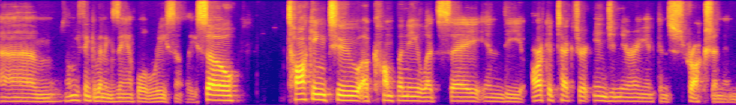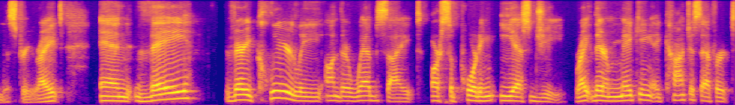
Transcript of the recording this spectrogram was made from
Um, let me think of an example recently. So talking to a company, let's say in the architecture, engineering, and construction industry, right? And they very clearly on their website are supporting ESG, right? They're making a conscious effort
